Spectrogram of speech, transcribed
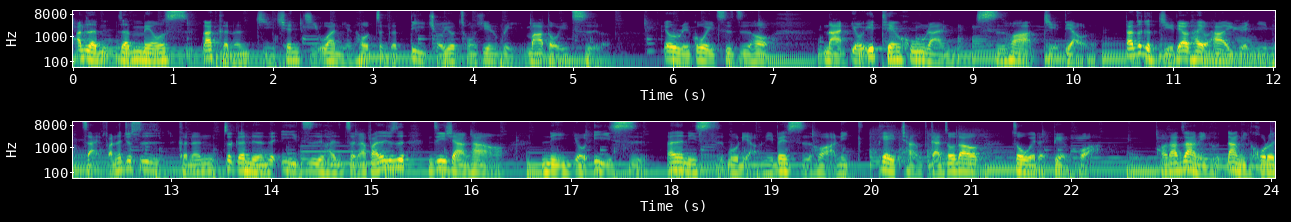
啊，人人没有死，那可能几千几万年后，整个地球又重新 remodel 一次了，又 re 过一次之后，那有一天忽然石化解掉了。但这个解掉它有它的原因在，反正就是可能这跟人的意志还是怎样，反正就是你自己想想看哦，你有意识，但是你死不了，你被石化，你可以强感受到周围的变化，好，它让你让你活了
